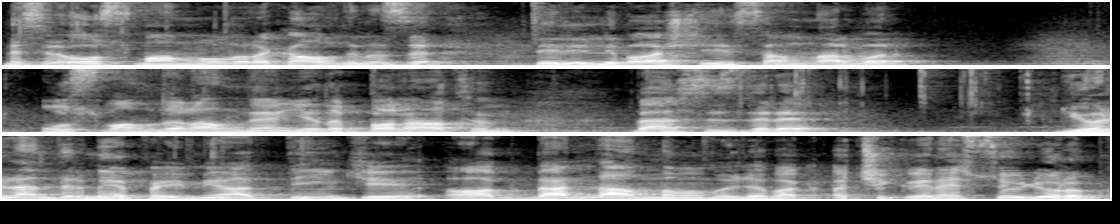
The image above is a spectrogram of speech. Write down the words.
Mesela Osmanlı olarak aldığınızı belirli başlı insanlar var. Osmanlı'dan almayan ya da bana atın. Ben sizlere yönlendirme yapayım ya. Deyin ki abi ben de anlamam öyle bak açık ve net söylüyorum.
